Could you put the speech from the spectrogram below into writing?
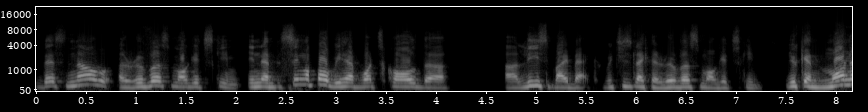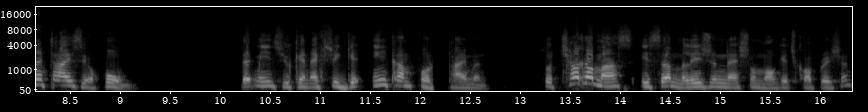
There's now a reverse mortgage scheme. In Singapore, we have what's called the uh, lease buyback, which is like a reverse mortgage scheme. You can monetize your home. That means you can actually get income for retirement. So Cagamas is a Malaysian National Mortgage Corporation.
